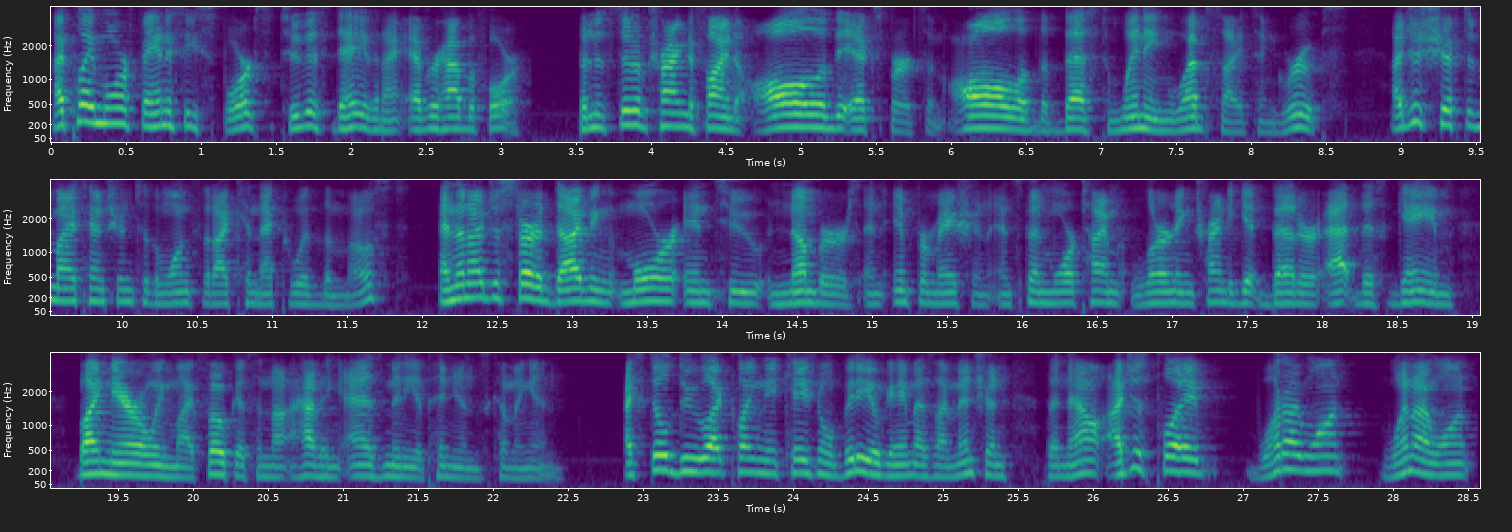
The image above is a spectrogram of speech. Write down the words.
I play more fantasy sports to this day than I ever have before. But instead of trying to find all of the experts and all of the best winning websites and groups, I just shifted my attention to the ones that I connect with the most and then I just started diving more into numbers and information and spend more time learning, trying to get better at this game by narrowing my focus and not having as many opinions coming in. I still do like playing the occasional video game, as I mentioned, but now I just play what I want, when I want,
